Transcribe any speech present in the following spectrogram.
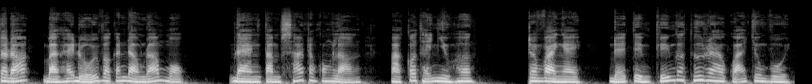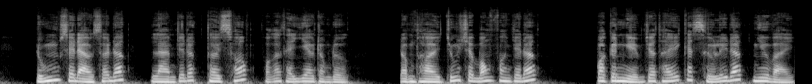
Sau đó, bạn hãy đuổi vào cánh đồng đó một đàn tầm 600 con lợn hoặc có thể nhiều hơn. Trong vài ngày, để tìm kiếm các thứ rau quả chôn vùi, chúng sẽ đào xới đất, làm cho đất thơi xốp và có thể gieo trồng được. Đồng thời, chúng sẽ bón phân cho đất. Qua kinh nghiệm cho thấy cách xử lý đất như vậy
